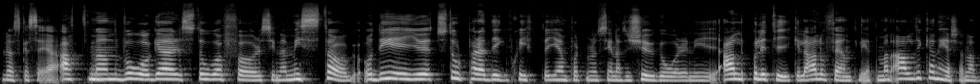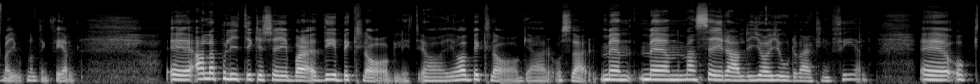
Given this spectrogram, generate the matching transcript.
jag ska säga. Att mm. man mm. vågar stå för sina misstag. Och det är ju ett stort paradigmskifte jämfört med de senaste 20 åren i all politik eller all offentlighet. Man aldrig kan erkänna att man gjort någonting fel. Eh, alla politiker säger bara det är beklagligt, ja, jag beklagar och sådär. Men, men man säger aldrig, jag gjorde verkligen fel. Eh, och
